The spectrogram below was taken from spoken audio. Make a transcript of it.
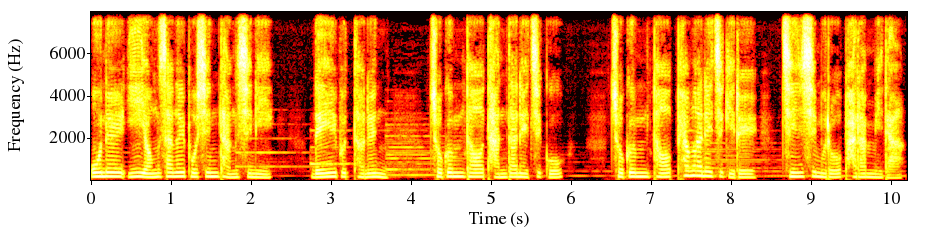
오늘 이 영상을 보신 당신이 내일부터는 조금 더 단단해지고 조금 더 평안해지기를 진심으로 바랍니다.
